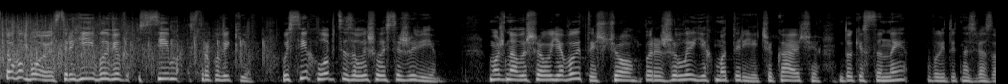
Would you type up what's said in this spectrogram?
З того бою Сергій вивів сім строковиків. Усі хлопці залишилися живі. Можна лише уявити, що пережили їх матері, чекаючи, доки сини вийдуть на зв'язок.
